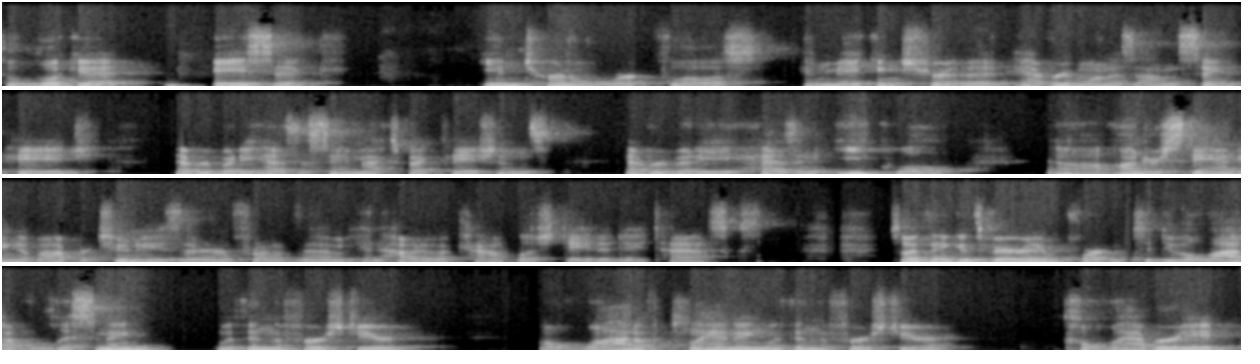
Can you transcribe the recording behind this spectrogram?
to look at basic internal workflows and making sure that everyone is on the same page, everybody has the same expectations, everybody has an equal uh, understanding of opportunities that are in front of them and how to accomplish day-to-day tasks. So I think it's very important to do a lot of listening within the first year, a lot of planning within the first year, collaborate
